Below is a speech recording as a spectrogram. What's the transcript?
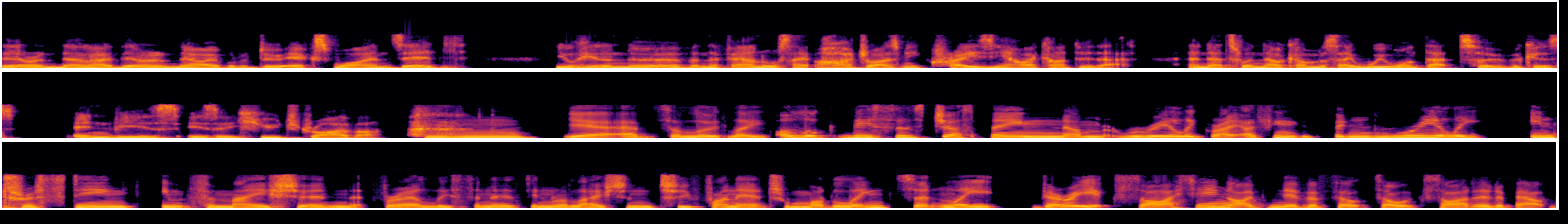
they're now they're now able to do X, Y, and Z, you'll hit a nerve, and the founder will say, "Oh, it drives me crazy how I can't do that." And that's when they'll come and say, "We want that too," because envy is is a huge driver. Mm, yeah, absolutely. Oh, look, this has just been um, really great. I think it's been really interesting information for our listeners in relation to financial modelling. Certainly very exciting. I've never felt so excited about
